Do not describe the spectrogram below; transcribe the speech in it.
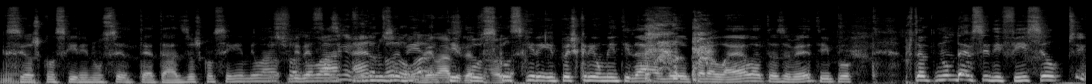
que se eles conseguirem não ser detectados, eles conseguem lá, viver lá fazem a vida anos a toda lá. vida. Tipo, se conseguirem, e depois criam uma entidade paralela, estás a ver? Tipo, portanto, não deve ser difícil Sim,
